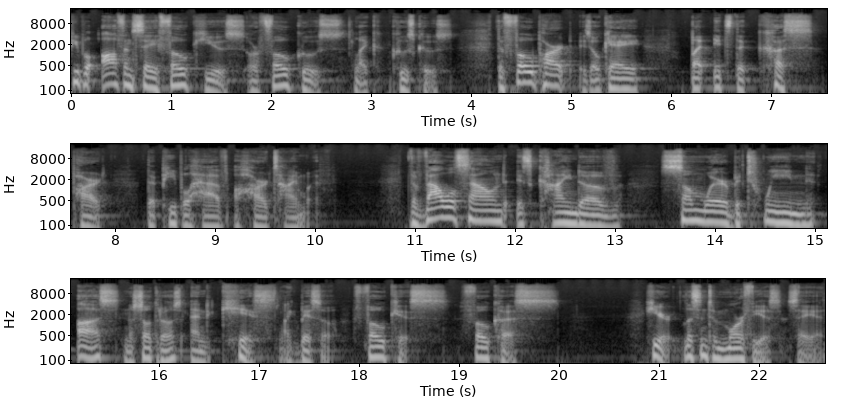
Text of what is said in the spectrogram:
People often say focus or focus, like couscous. The faux part is okay, but it's the kus part that people have a hard time with. The vowel sound is kind of somewhere between us, nosotros, and kiss, like beso. Focus, focus. Here, listen to Morpheus say it.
